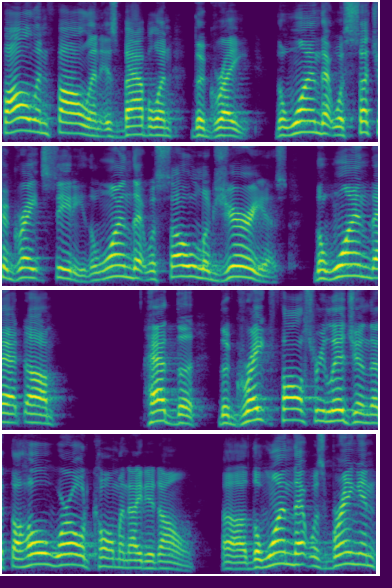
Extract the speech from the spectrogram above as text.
Fallen, fallen is Babylon the Great the one that was such a great city, the one that was so luxurious, the one that um, had the, the great false religion that the whole world culminated on, uh, the one that was bringing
